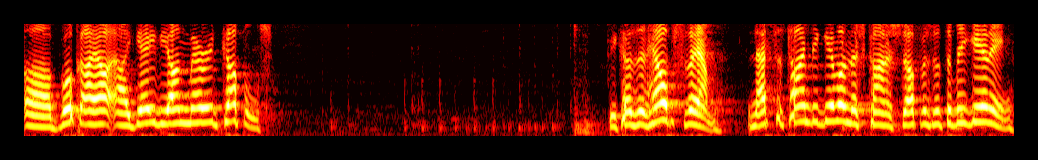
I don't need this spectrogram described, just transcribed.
uh, book I, I gave young married couples because it helps them. And that's the time to give them this kind of stuff, is at the beginning.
